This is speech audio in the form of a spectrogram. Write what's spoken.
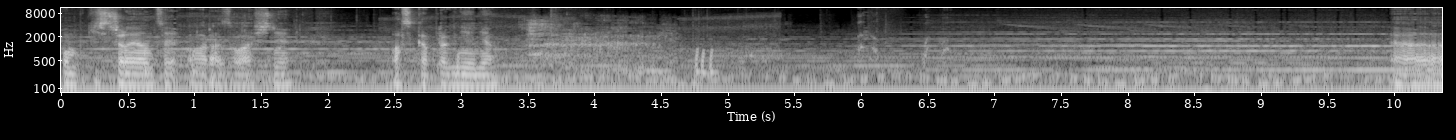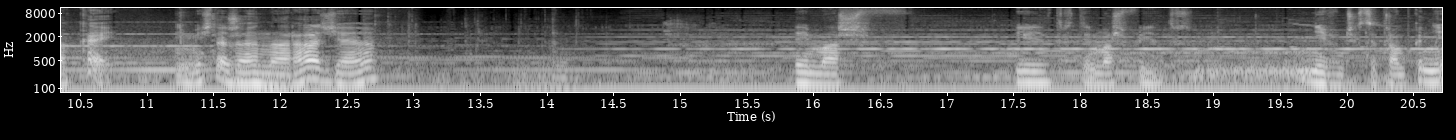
pompki strzelającej oraz właśnie paska pragnienia. E, Okej. I myślę, że na razie ty masz filtr, ty masz filtr. Nie wiem, czy chcę trąbkę. Nie...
